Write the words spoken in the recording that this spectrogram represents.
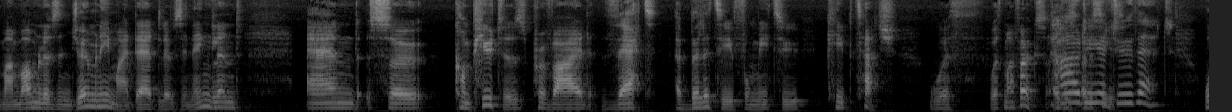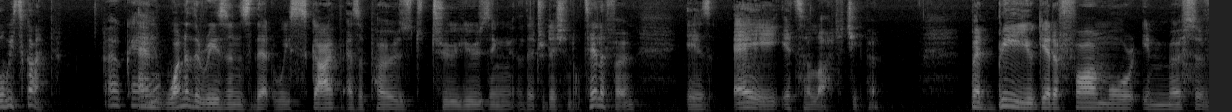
My mom lives in Germany, my dad lives in England, and so computers provide that ability for me to keep touch with, with my folks. over- How do you do that? Well, we Skype. Okay. And one of the reasons that we Skype as opposed to using the traditional telephone is A, it's a lot cheaper, but B, you get a far more immersive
